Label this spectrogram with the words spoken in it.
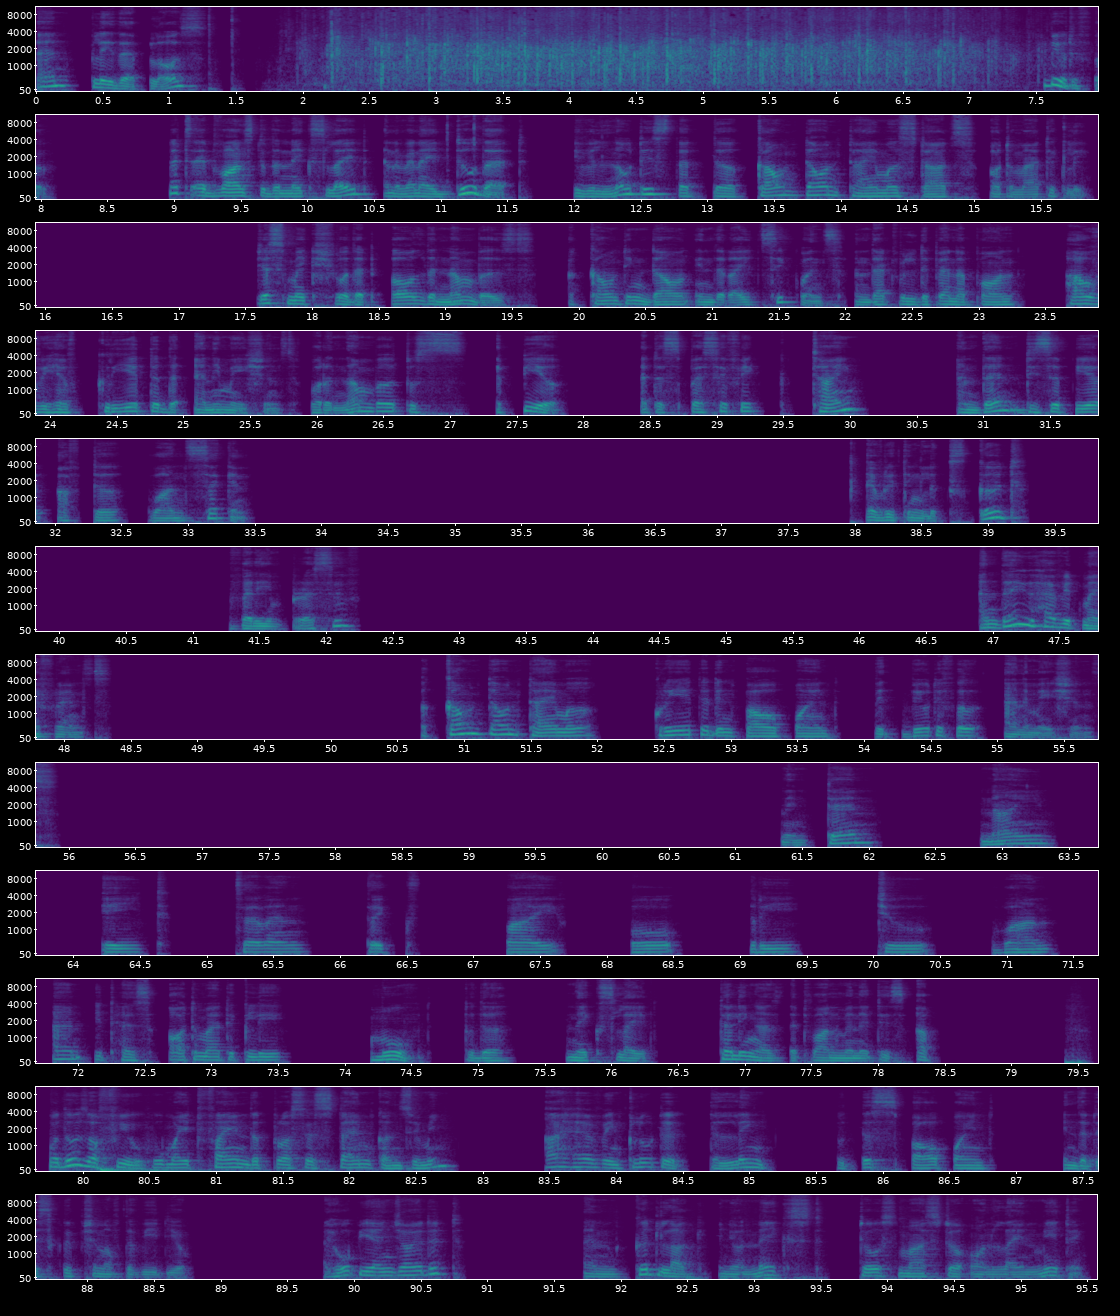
and play the applause. Beautiful. Let's advance to the next slide and when I do that, you will notice that the countdown timer starts automatically. Just make sure that all the numbers are counting down in the right sequence and that will depend upon how we have created the animations for a number to appear at a specific time and then disappear after one second. Everything looks good, very impressive. And there you have it, my friends. A countdown timer created in PowerPoint with beautiful animations. In 10, 9, 8, 7, 6, 5, 4, 3, 2, 1 and it has automatically moved to the next slide telling us that one minute is up. For those of you who might find the process time consuming, I have included the link to this PowerPoint in the description of the video. I hope you enjoyed it and good luck in your next Toastmaster online meeting.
